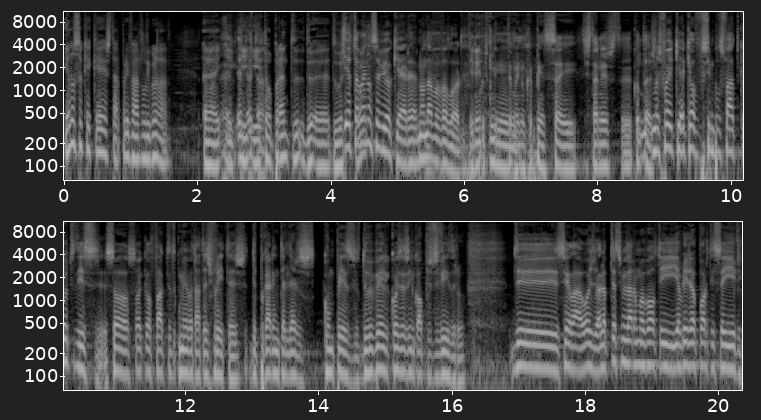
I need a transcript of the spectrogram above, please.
eu não sei o que é que é estar privado de liberdade. Eh, e- e, e estou perante duas Eu também não pessoas- sabia o que era, não dava valor. Porque- também nunca pensei estar neste contexto. Mas foi aqu- aquele simples facto que eu te disse, só, só aquele facto de comer batatas fritas, de pegar em talheres com peso, de beber coisas em copos de vidro, de sei lá, hoje, olha, apetece-me dar uma volta e abrir a porta e sair,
